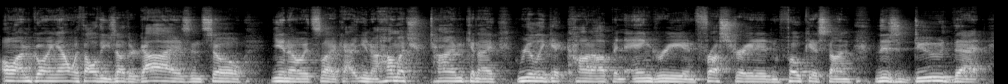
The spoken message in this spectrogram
oh, I'm going out with all these other guys. And so, you know, it's like, you know, how much time can I really get caught up and angry and frustrated and focused on this dude that,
